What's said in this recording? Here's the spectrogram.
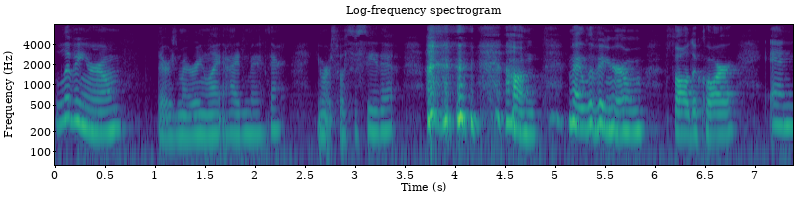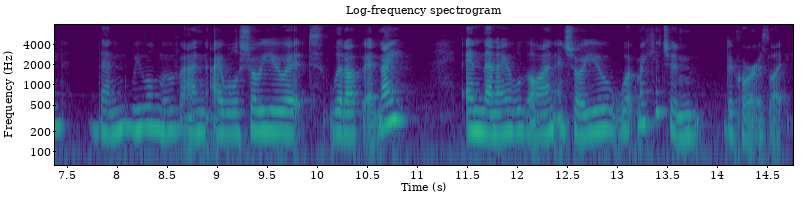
living room. There's my ring light hiding back there. You weren't supposed to see that. um, my living room fall decor. And then we will move on. I will show you it lit up at night. And then I will go on and show you what my kitchen decor is like.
